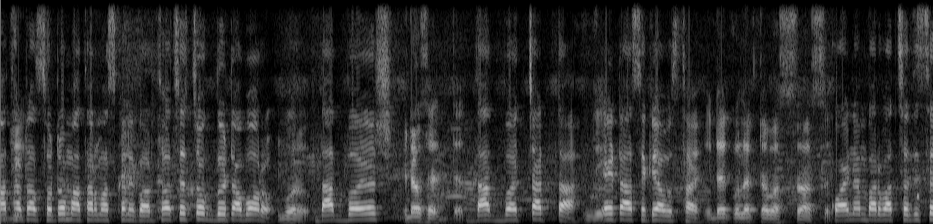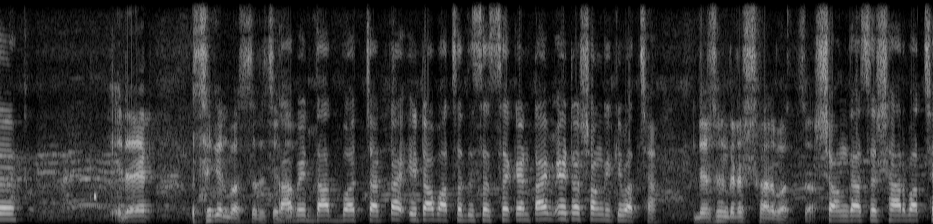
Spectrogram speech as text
মাথাটা ছোট মাথার মাঝখানে গর্ত আছে চোখ দুইটা বড়। বড়। দাঁত বয়স? এটাও সাইড দাঁত দাঁত বয়স চারটা। এটা আছে কি অবস্থায়? এটা কোলে একটা বাচ্চা আছে। কয় নাম্বার বাচ্চা দিছে? এটা এক সেকেন্ড বাচ্চা দিচ্ছে এটা। গাবির দাঁত বয়স চারটা এটাও বাচ্চা দিছে সেকেন্ড টাইম এটার সঙ্গে কি বাচ্চা? এটার সঙ্গে একটা সার বাচ্চা। সঙ্গে আছে সার বাচ্চা।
